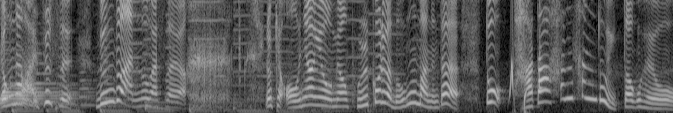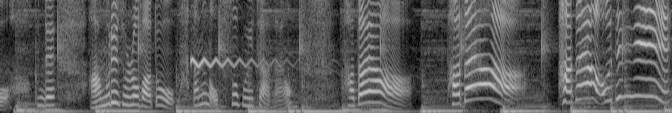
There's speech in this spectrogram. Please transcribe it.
영남 알프스. 눈도 안 녹았어요. 크, 이렇게 언양에 오면 볼거리가 너무 많은데 또 바다 한상도 있다고 해요. 아, 근데 아무리 둘러봐도 바다는 없어 보이지 않아요? 바다야, 바다야, 바다야 어딨니?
